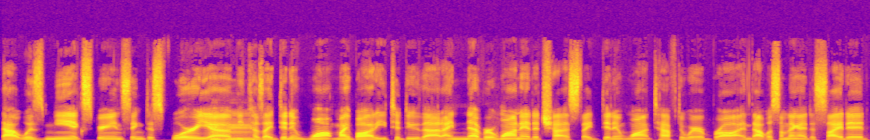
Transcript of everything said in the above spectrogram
that was me experiencing dysphoria Mhm. because I didn't want my body to do that. I never wanted a chest. I didn't want to have to wear a bra. And that was something I decided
